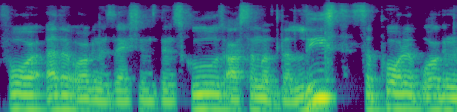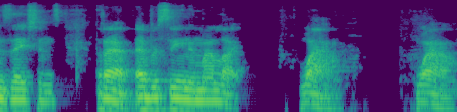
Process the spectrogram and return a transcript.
four other organizations, then schools are some of the least supportive organizations that I have ever seen in my life. Wow. Wow.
